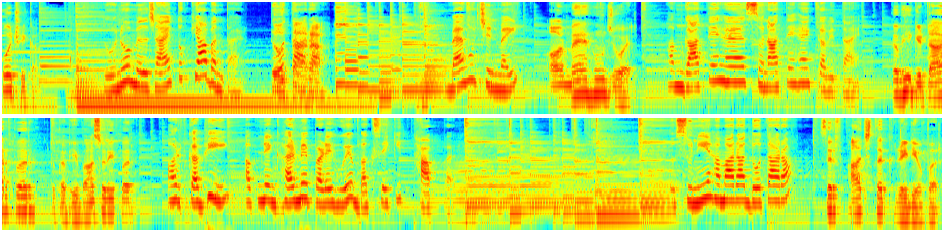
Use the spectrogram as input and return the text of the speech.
पोएट्री का। दोनों मिल जाए तो क्या बनता है? दो तारा। मैं हूँ चिन्मयी। और मैं हूँ जोएल। हम गाते हैं सुनाते हैं कविताएँ। कभी गिटार पर तो कभी बांसुरी पर। और कभी अपने घर में पड़े हुए बक्से की थाप पर। तो सुनिए हमारा दो तारा। सिर्फ़ आज तक रेडियो पर।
